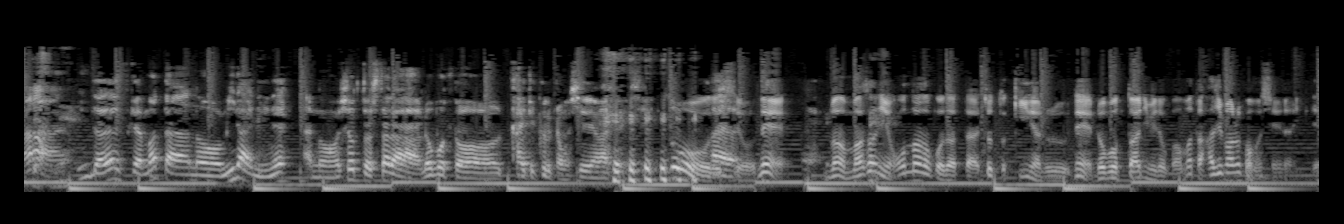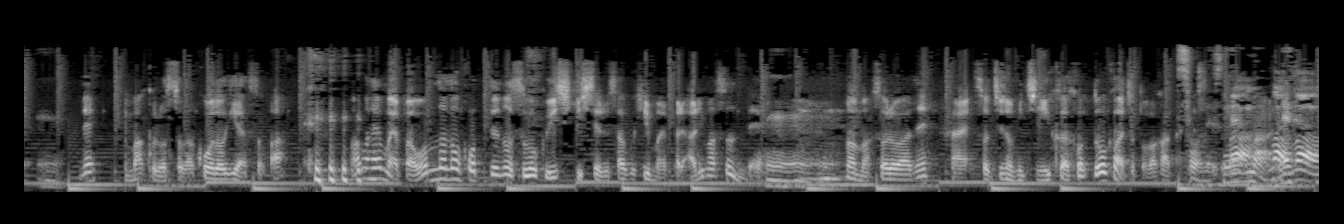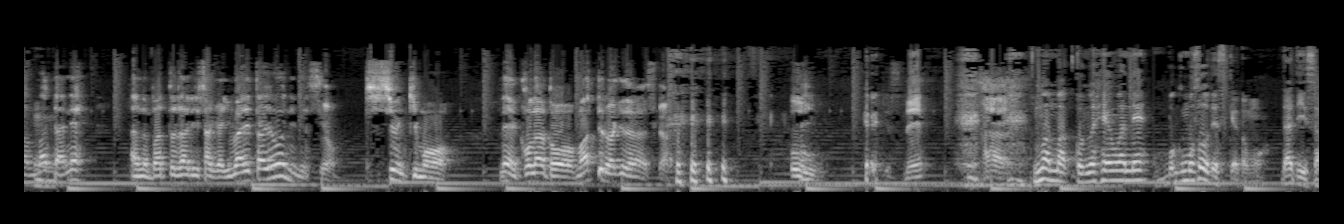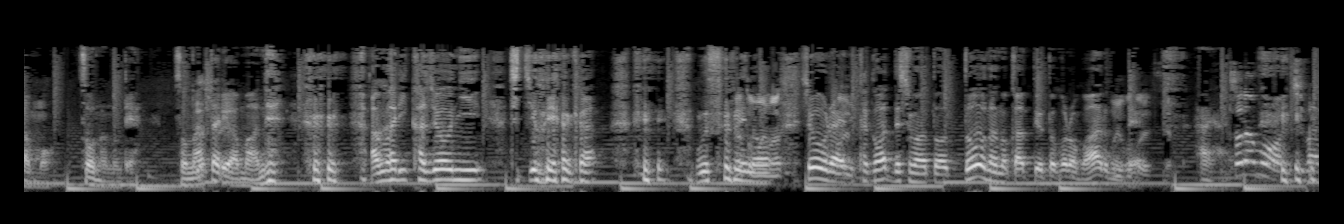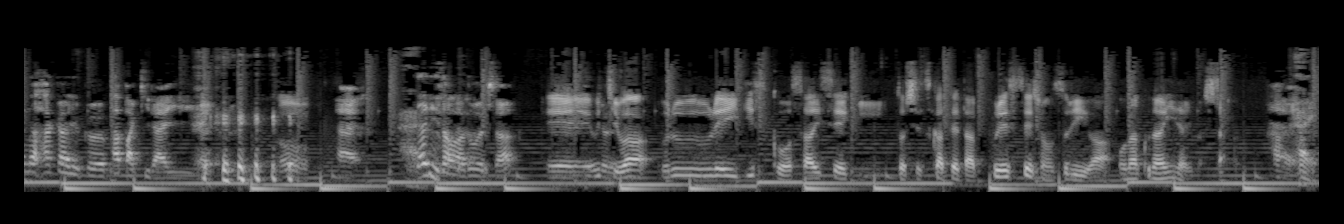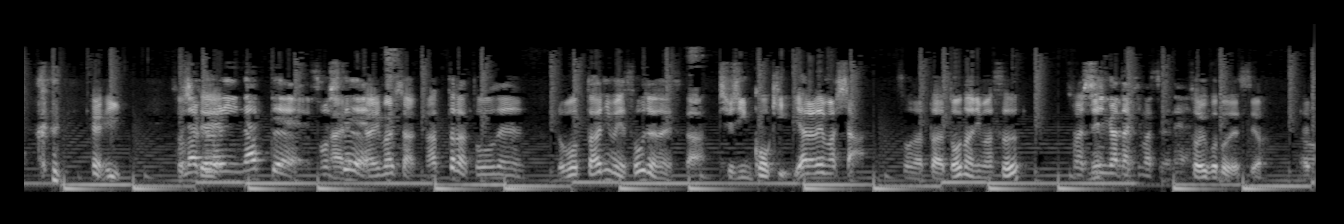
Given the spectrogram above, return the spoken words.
まあ、いいんじゃないですか。また、あの、未来にね、あの、ひょっとしたらロボットを変えてくるかもしれませんし。そうですよね。まあ、まさに女の子だったらちょっと気になるね、ロボットアニメとかまた始まるかもしれないんで。うんね。マクロスとかコードギアスとか。あの辺もやっぱり女の子っていうのをすごく意識してる作品もやっぱりありますんで。うんうんまあまあ、それはね、はい。そっちの道に行くかどうかはちょっとわかんない。そうですね。まあ、まあ、まあね。まあ、またね、あの、バッドダディさんが言われたようにですよ。思春期も、ね、この後待ってるわけじゃないですか。おう。ですね。はい。まあまあ、この辺はね、僕もそうですけども、ダディさんもそうなので、そのあたりはまあね、あまり過剰に父親が 娘の将来に関わってしまうとどうなのかっていうところもあるそういので、うことですよ。はいはい。それはもう一番の破壊力、パパ嫌い。うんはい。ダはいディさんはどうでした？えー、うちは、ブルーレイディスクを再生機として使ってたプレイステーション3がお亡くなりになりました。はい。はい。はい。そ お亡くなりになって、そしはい、なて、りました。なったら当然、ロボットアニメそうじゃないですか。主人公機、やられました。そうなったらどうなります？その新型来ますよね。そういうことですよ。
